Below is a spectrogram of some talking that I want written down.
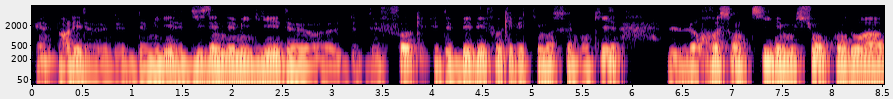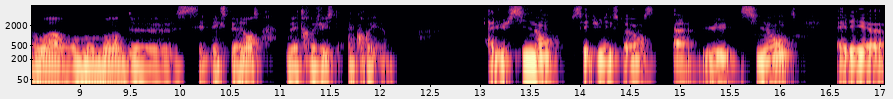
Tu viens de parler de, de- de milliers, de dizaines de milliers de, euh, de- de phoques et de bébés phoques effectivement sur cette banquise. Le ressenti, l'émotion qu'on doit avoir au moment de cette expérience doit être juste incroyable. hallucinant. C'est une expérience hallucinante. Elle est euh,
